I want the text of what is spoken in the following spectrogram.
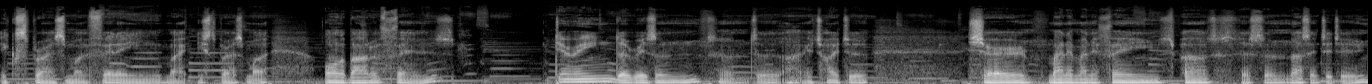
express my feeling, my express my all about things during the reason, and uh, I try to share many many things, but there's nothing to do.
